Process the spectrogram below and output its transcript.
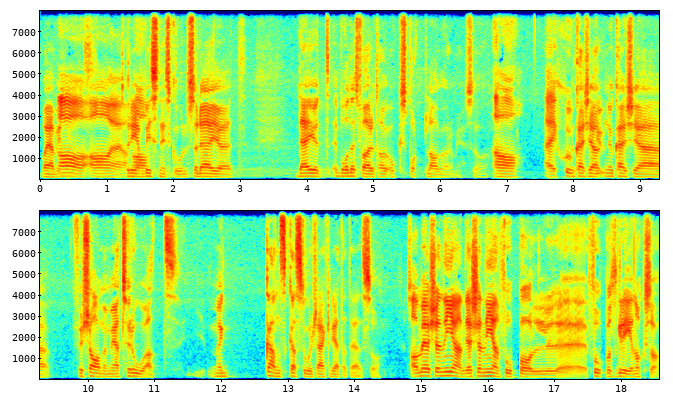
vad jag vill Ja, ja, ja, Torén. Business School. Så det är ju ett, det är ju ett, både ett företag och sportlag har de ju. Så Ja, nej nu sjukt kanske jag, nu kanske jag försa mig, men jag tror att med ganska stor säkerhet att det är så. Ja, men jag känner igen, jag känner igen fotboll, eh, fotbollsgrejen också.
